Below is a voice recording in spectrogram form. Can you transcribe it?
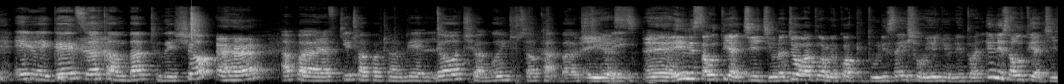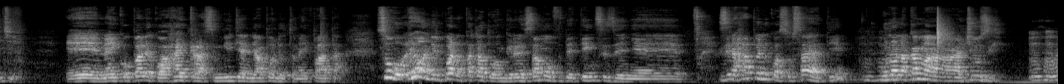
Anyway guys, welcome back to the show. Ehe. Hapa rafiki yetu hapa tuambie leo tu are going to talk about today. Yes. Eh, hii ni sauti ya Chichi. Unajua watu wamekuwa kituliza hii show yenyu inaitwa. Hii ni sauti ya Chichi. Eh, na iko pale kwa High Class Media ndio hapo ndio tunaipata. So leo nilikuwa nataka tuongelee some of the things zenye zina happen kwa society. Mm -hmm. Unaona kama juzi Mhm.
